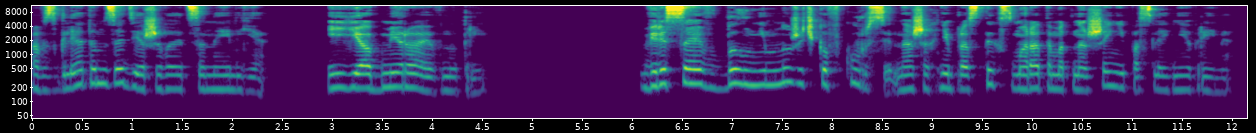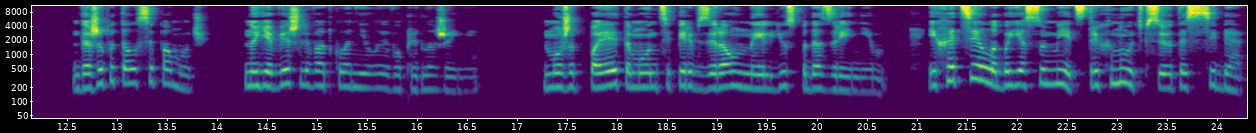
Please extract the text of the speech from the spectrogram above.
А взглядом задерживается на Илье. И я обмираю внутри. Вересаев был немножечко в курсе наших непростых с Маратом отношений последнее время. Даже пытался помочь, но я вежливо отклонила его предложение. Может, поэтому он теперь взирал на Илью с подозрением. И хотела бы я суметь стряхнуть все это с себя,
